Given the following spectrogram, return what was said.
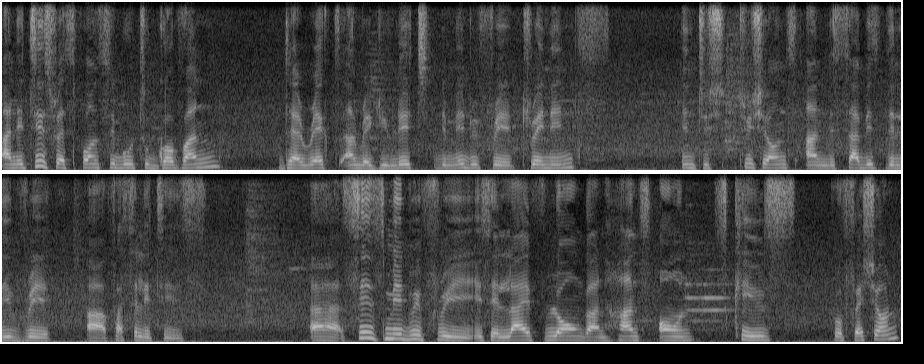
and it is responsible to govern, direct and regulate the midwifery trainings, institutions and the service delivery uh, facilities. Uh, since midwifery is a lifelong and hands-on skills profession,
